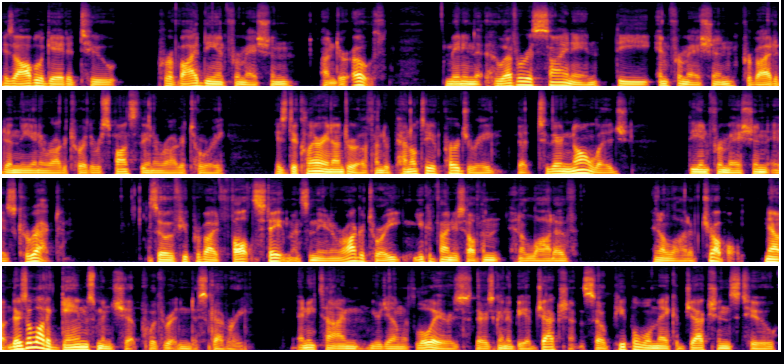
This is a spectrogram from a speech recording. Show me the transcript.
is obligated to provide the information under oath, meaning that whoever is signing the information provided in the interrogatory, the response to the interrogatory, is declaring under oath, under penalty of perjury, that to their knowledge, the information is correct. So if you provide false statements in the interrogatory, you could find yourself in, in a lot of in a lot of trouble. Now, there's a lot of gamesmanship with written discovery anytime you're dealing with lawyers, there's going to be objections. So people will make objections to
